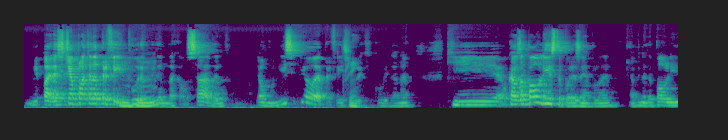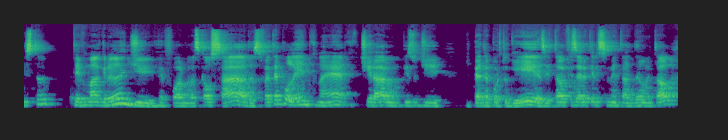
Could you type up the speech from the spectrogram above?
me parece que tinha a placa da prefeitura uhum. cuidando da calçada. É o município ou é a prefeitura Sim. que cuida, né? Que é o caso da Paulista, por exemplo, né? A Avenida Paulista teve uma grande reforma das calçadas, foi até polêmico na época, tiraram o piso de de pedra portuguesa e tal, fizeram aquele cimentadão e tal.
